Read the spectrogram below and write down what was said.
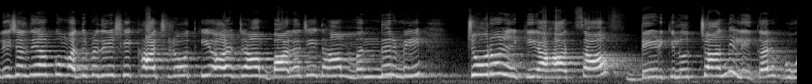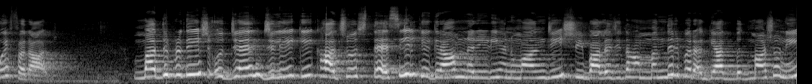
ले चलते हैं आपको मध्य प्रदेश के खाचरोद की और जहाँ बालाजी धाम मंदिर में चोरों ने किया हाथ साफ़ डेढ़ किलो चांदी लेकर हुए फरार। मध्य प्रदेश उज्जैन ज़िले के खाचरोद तहसील के ग्राम नरेड़ी हनुमान जी श्री बालाजी धाम मंदिर पर अज्ञात बदमाशों ने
